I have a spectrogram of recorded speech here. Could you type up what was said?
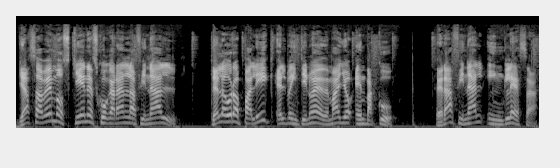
Ya sabemos quiénes jugarán la final de la Europa League el 29 de mayo en Bakú. Será final inglesa,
